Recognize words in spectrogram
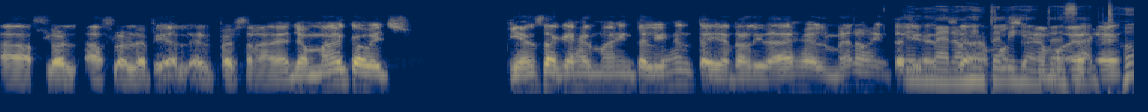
a flor, a flor de piel. El personaje de John Malkovich piensa que es el más inteligente y en realidad es el menos inteligente. El menos inteligente, exacto.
